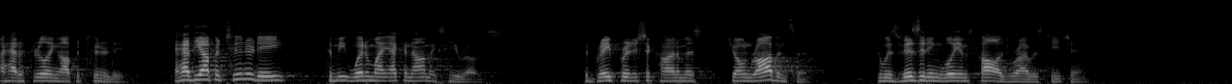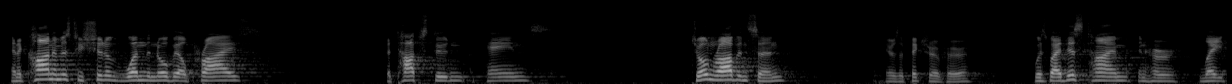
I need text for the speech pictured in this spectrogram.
I had a thrilling opportunity. I had the opportunity to meet one of my economics heroes, the great British economist Joan Robinson, who was visiting Williams College where I was teaching. An economist who should have won the Nobel Prize, a top student of Keynes. Joan Robinson, here's a picture of her, was by this time in her late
